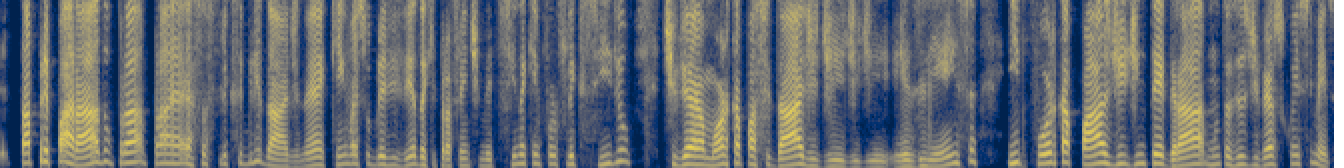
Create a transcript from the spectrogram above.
está preparado para essa flexibilidade, né? Quem vai sobreviver daqui para frente em medicina, quem for flexível, tiver a maior capacidade de, de, de resiliência e for capaz de, de, integrar muitas vezes diversos conhecimentos.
